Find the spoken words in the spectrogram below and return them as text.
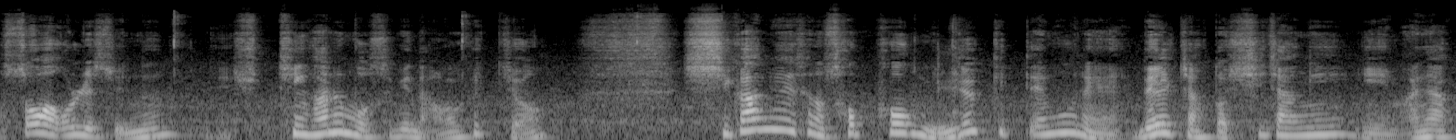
쏘아 올릴 수 있는 예, 슈팅하는 모습이 나오겠죠. 시간에서는 소폭 밀렸기 때문에 내일장 또 시장이 이 만약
